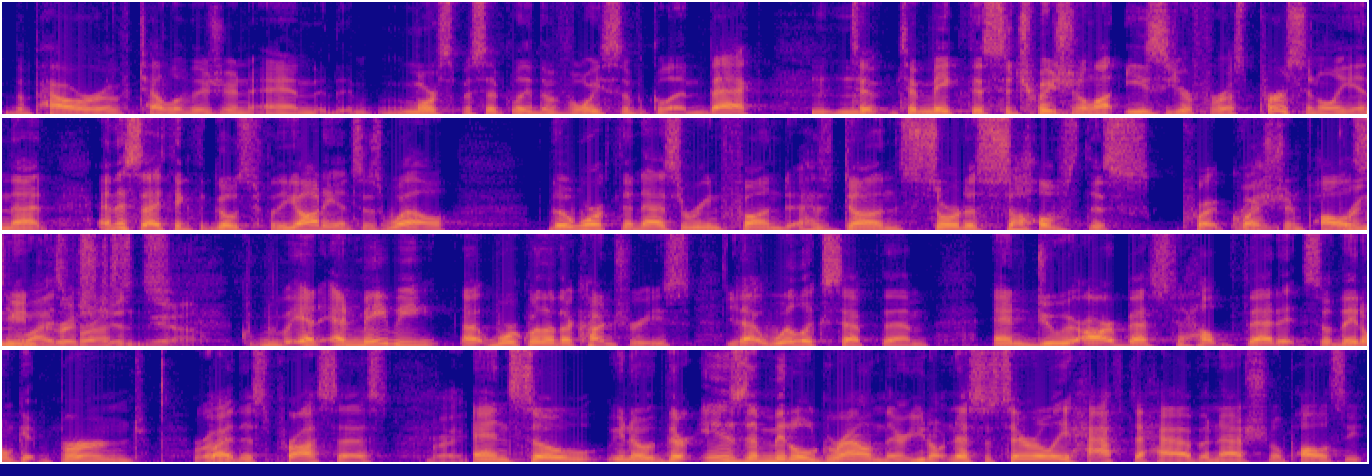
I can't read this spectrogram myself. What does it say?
the power of television and more specifically the voice of Glenn Beck Mm-hmm. to, to make this situation a lot easier for us personally. In that, and this I think that goes for the audience as well. The work the Nazarene Fund has done sort of solves this question Bring in policy-wise for us Christians. Yeah. And, and maybe uh, work with other countries Yeah. that will accept them and do our best to help vet it so they don't get burned by this process. Right. And so, you know, there is a middle ground there. You don't necessarily have to have a national policy.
